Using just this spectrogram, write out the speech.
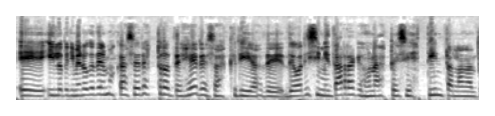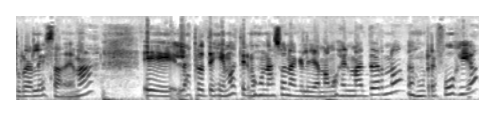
Eh, y lo primero que tenemos que hacer es proteger esas crías de, de oris cimitarra, que es una especie extinta en la naturaleza, además. Eh, las protegemos. Tenemos una zona que le llamamos el materno, es un refugio,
